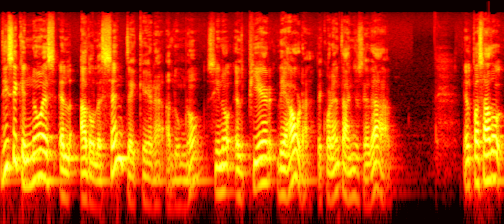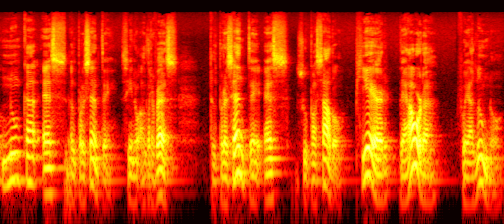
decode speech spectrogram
Dice que no es el adolescente que era alumno, sino el Pierre de ahora, de 40 años de edad. El pasado nunca es el presente, sino al revés. El presente es su pasado. Pierre de ahora fue alumno.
